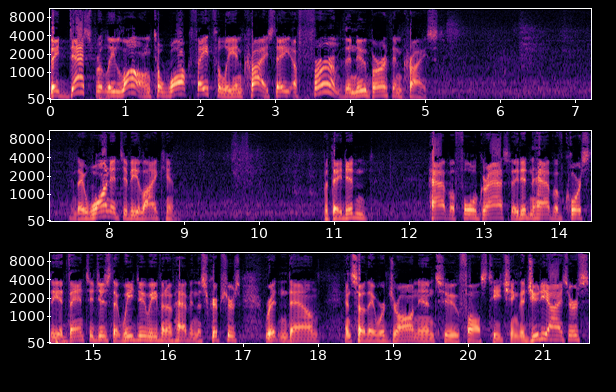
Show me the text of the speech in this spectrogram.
They desperately longed to walk faithfully in Christ. They affirmed the new birth in Christ. And they wanted to be like Him. But they didn't have a full grasp. They didn't have, of course, the advantages that we do, even of having the scriptures written down. And so they were drawn into false teaching. The Judaizers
